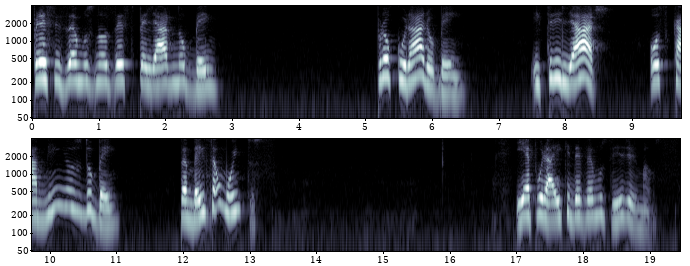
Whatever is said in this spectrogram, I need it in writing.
Precisamos nos espelhar no bem procurar o bem e trilhar os caminhos do bem. Também são muitos. E é por aí que devemos ir, irmãos.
